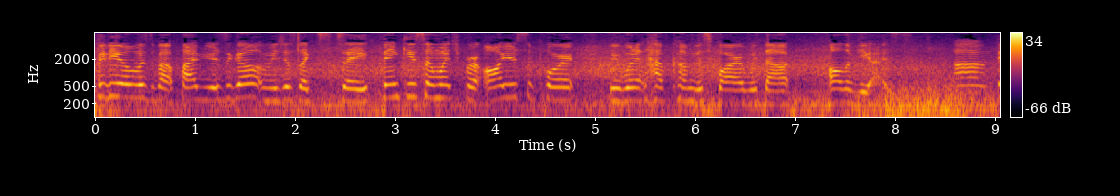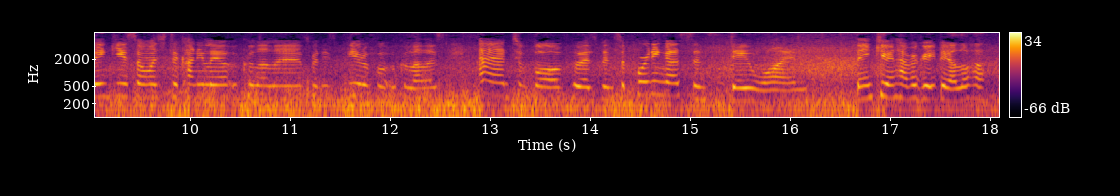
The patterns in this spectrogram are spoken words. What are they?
video was about five years ago and we just like to say thank you so much for all your support. We wouldn't have come this far without all of you guys. Um, thank you so much to Kanilea Ukulele for these beautiful ukuleles and to Bob who has been supporting us since day one. Thank you and have a great day. Aloha.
